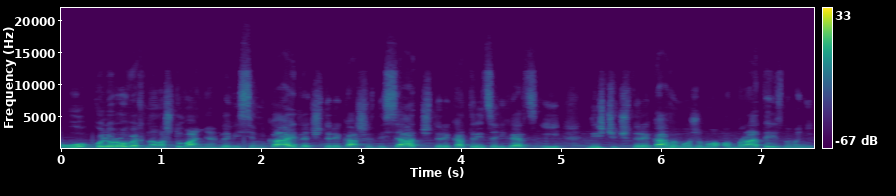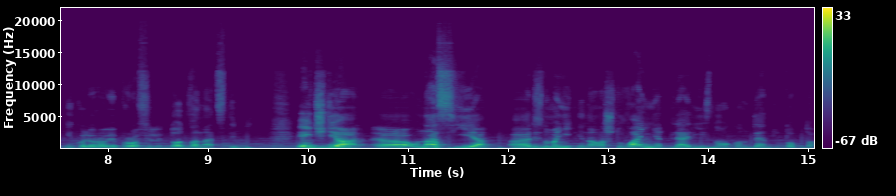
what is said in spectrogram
У кольорових налаштуваннях для 8К і для 4К 60, 4К 30 Гц і нижче 4К ми можемо обрати різноманітні кольорові профілі до 12 біт. HDR. Е, у нас є е, різноманітні налаштування для різного контенту. Тобто,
